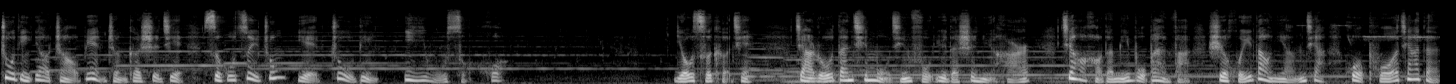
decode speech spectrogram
注定要找遍整个世界，似乎最终也注定一无所获。由此可见，假如单亲母亲抚育的是女孩，较好的弥补办法是回到娘家或婆家的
